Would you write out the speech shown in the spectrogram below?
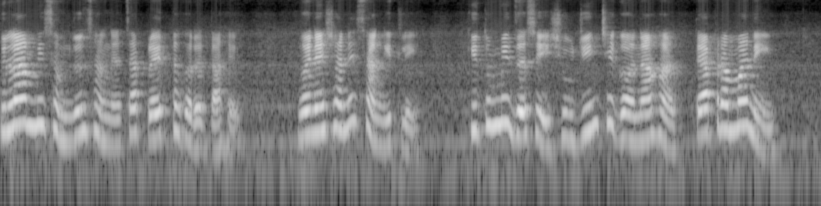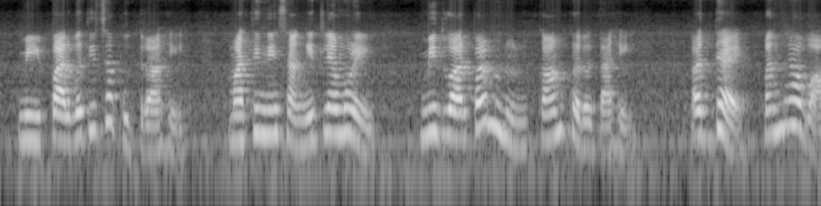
तुला आम्ही समजून सांगण्याचा प्रयत्न करत आहोत. गणेशाने सांगितले की तुम्ही जसे शिवजींचे गण आहात त्याप्रमाणे मी पार्वतीचा पुत्र आहे. मातीने सांगितल्यामुळे मी द्वारपाळ म्हणून काम करत आहे. अध्याय पंधरावा.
